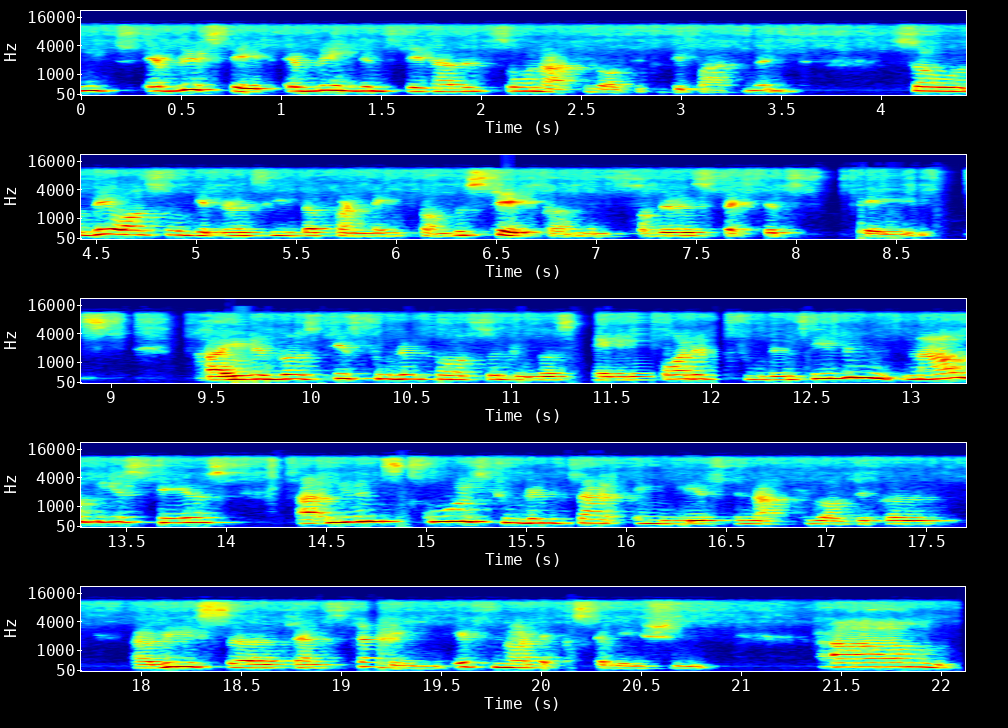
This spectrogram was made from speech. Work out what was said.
each, every state, every Indian state has its own archaeological department. So they also get receive the funding from the state governments of the respective states. Uh, university students also do the same. College students, even now these days, uh, even school students are engaged in archaeological uh, research and studying, if not excavation. Um,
